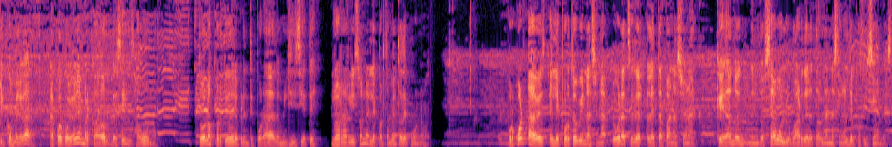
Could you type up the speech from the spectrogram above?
y con Melgar, al cual cogió el marcador de 6 a 1. Todos los partidos de la pretemporada de 2017 los realizó en el departamento de Puno. Por cuarta vez, el Deportivo Binacional logra acceder a la etapa nacional, quedando en el doceavo lugar de la tabla nacional de posiciones,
